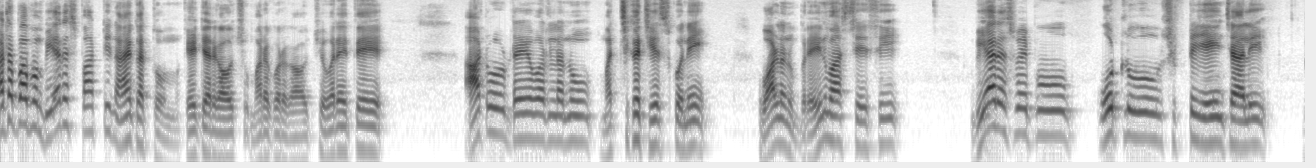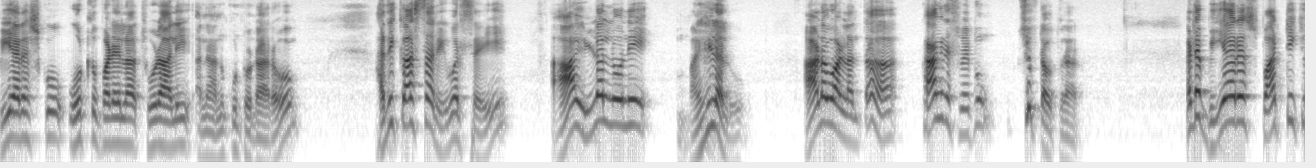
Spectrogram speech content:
అట్లా పాపం బీఆర్ఎస్ పార్టీ నాయకత్వం కేటీఆర్ కావచ్చు మరొకరు కావచ్చు ఎవరైతే ఆటో డ్రైవర్లను మచ్చిక చేసుకొని వాళ్ళను బ్రెయిన్ వాష్ చేసి బీఆర్ఎస్ వైపు ఓట్లు షిఫ్ట్ చేయించాలి బీఆర్ఎస్కు ఓట్లు పడేలా చూడాలి అని అనుకుంటున్నారో అది కాస్త రివర్స్ అయ్యి ఆ ఇళ్ళలోని మహిళలు ఆడవాళ్ళంతా కాంగ్రెస్ వైపు షిఫ్ట్ అవుతున్నారు. అంటే బీఆర్ఎస్ పార్టీకి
